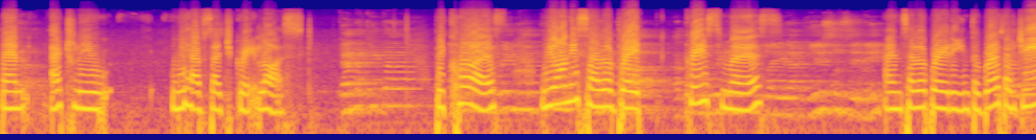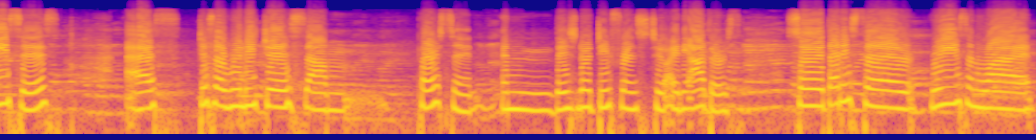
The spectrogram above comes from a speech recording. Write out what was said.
then actually we have such great loss. Because we only celebrate Christmas and celebrating the birth of Jesus as just a religious um, person, and there's no difference to any others. So that is the reason why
